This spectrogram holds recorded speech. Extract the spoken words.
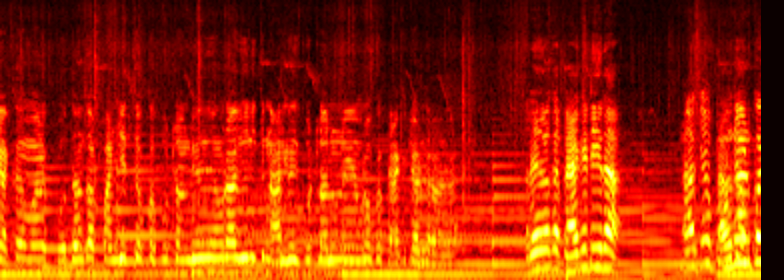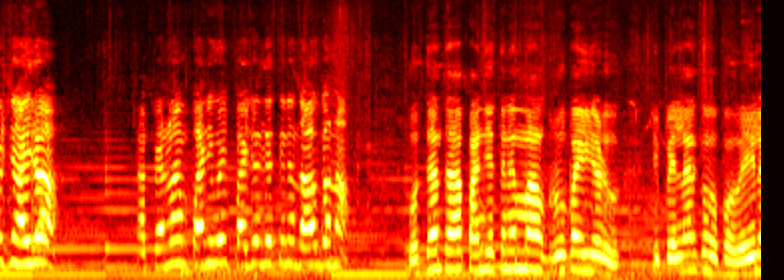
అక్క మనకు పొద్దంతా పని చేస్తే ఒక పుట్లం లేదేమరా వీనికి నాలుగైదు పుట్లాలు ఉన్నాయేమరా ఒక ప్యాకెట్ అడగరాదా అరే ఒక ప్యాకెట్ ఇరా నాకేం పుణ్యానికి వచ్చిన అయిరా నా పెళ్ళాం పని పోయి పైసలు తెస్తే నేను తాగుతున్నా. పొద్దంతా పని చేస్తేనే మా గ్రూప్ అయ్యాడు నీ పిల్లడానికి ఒక వేల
